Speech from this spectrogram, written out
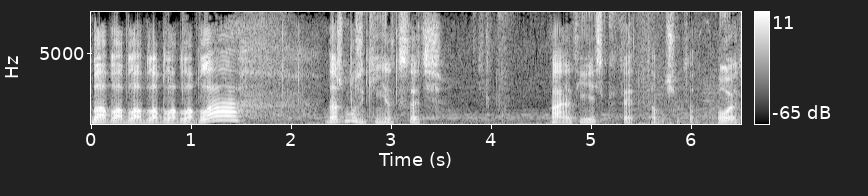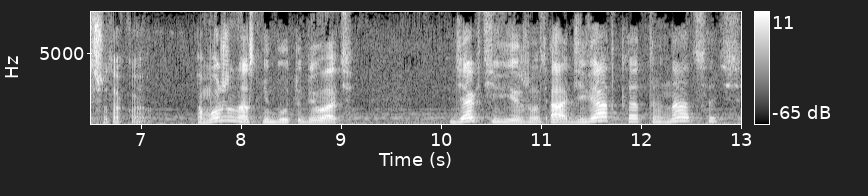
Бла-бла-бла-бла-бла-бла-бла. Даже музыки нет, кстати. А, это есть какая-то там что-то. О, это что такое? А можно нас не будет убивать? Деактивировать. А, девятка, тринадцать.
